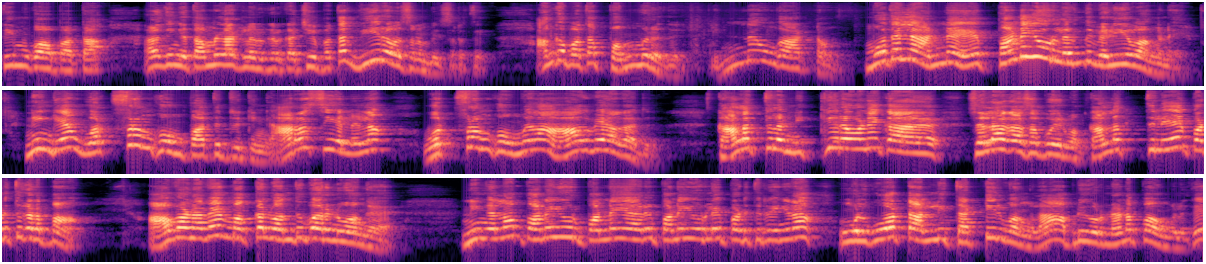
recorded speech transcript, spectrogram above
திமுகவை பார்த்தா அல்லது இங்கே தமிழ்நாட்டில் இருக்கிற கட்சியை பார்த்தா வீரவசனம் பேசுறது. அங்கே பார்த்தா பம்முறது. என்ன உங்க ஆட்டம்? முதல்ல அண்ணன் பனையூர்ல இருந்து வெளியே வாங்கினேன் நீங்கள் ஒர்க் ஃப்ரம் ஹோம் பார்த்துட்டு இருக்கீங்க. அரசியல் எல்லாம் ஒர்க் ஃப்ரம் ஹோம் எல்லாம் ஆகவே ஆகாது. களத்தில் நிற்கிறவனே க செல்லாகாசா போயிடுவான் களத்திலே படுத்து கிடப்பான். அவனவே மக்கள் வந்து பாருன்னுவாங்க. நீங்கள்லாம் பனையூர் பண்ணையாரு பனையூர்லேயே படுத்துட்டீங்கன்னா உங்களுக்கு ஓட்டை அள்ளி தட்டிடுவாங்களா அப்படி ஒரு நினப்பா உங்களுக்கு?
